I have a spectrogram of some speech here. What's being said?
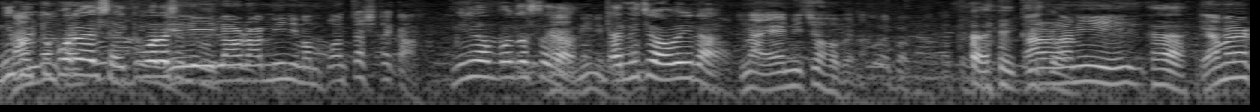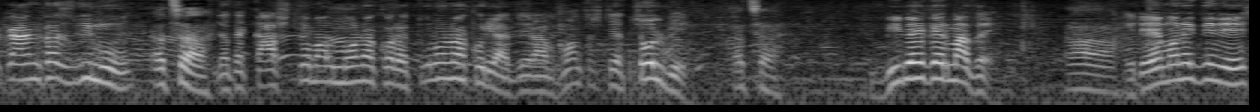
নিব একটু পরে আসা একটু পরে এই লাউটা মিনিমাম পঞ্চাশ টাকা। মিনিমাম পঞ্চাশ টাকা? হ্যাঁ। তার নিচে হবেই না? না এর নিচে হবে না। কারণ আমি হ্যাঁ। এমন একটা আন্দাজ দিমু আচ্ছা। যাতে কাস্টমার মনে করে তুলনা করিয়া যে এরকম পঞ্চাশ টাকা চলবে। আচ্ছা। বিবেকের মাঝে। হ্যাঁ। এটা এমন এক জিনিস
